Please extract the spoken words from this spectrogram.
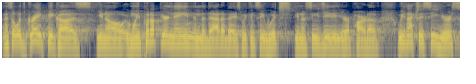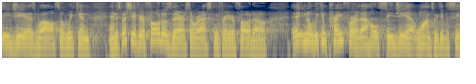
And so it's great because, you know, when we put up your name in the database, we can see which, you know, CG that you're a part of. We can actually see your CG as well, so we can, and especially if your photo's there, so we're asking for your photo. Eh, you know, we can pray for that whole CG at once. We get to see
